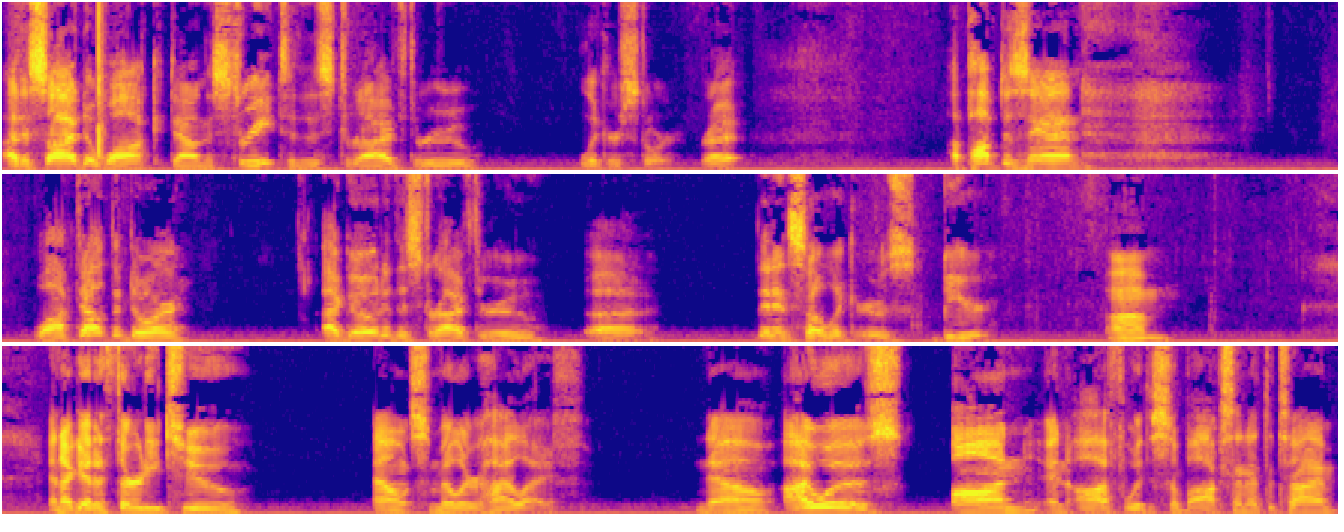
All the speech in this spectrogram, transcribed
I decide to walk down the street to this drive-through liquor store, right? I popped a Xan, walked out the door. I go to this drive-through. Uh, they didn't sell liquor; it was beer. Um, and I get a 32 ounce Miller High Life. Now I was on and off with Suboxone at the time,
